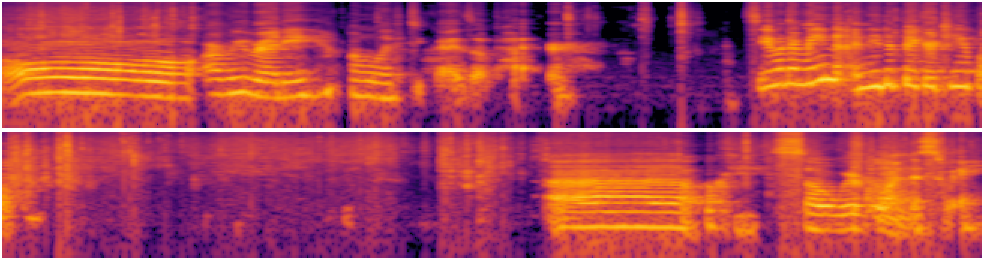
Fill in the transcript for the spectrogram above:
oh, are we ready? I'll lift you guys up higher. See what I mean? I need a bigger table. Uh, okay, so we're going this way.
